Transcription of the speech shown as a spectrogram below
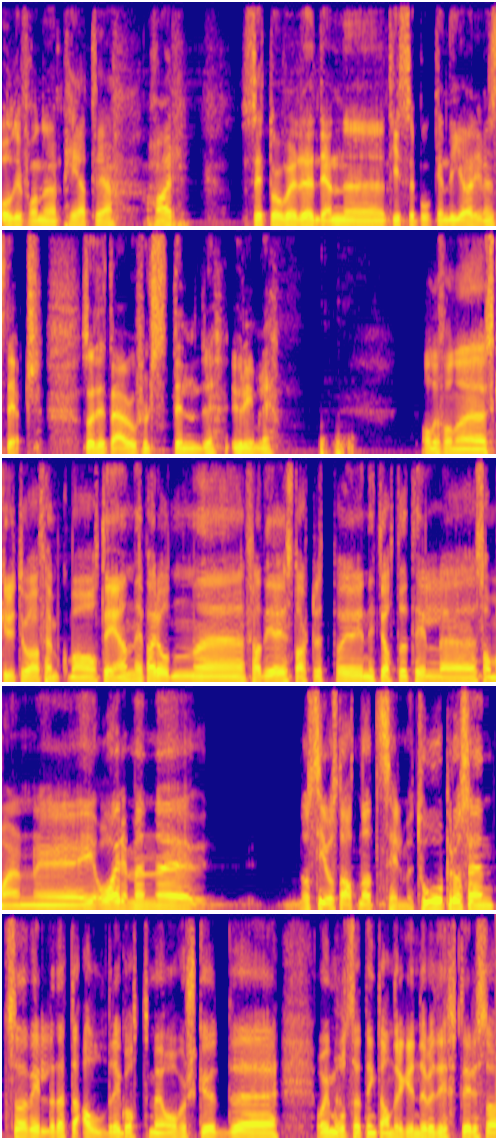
oljefondet PT har. Sett over den eh, tidsepoken de har investert. Så dette er jo fullstendig urimelig. Oljefondet skryter jo av 5,81 i perioden eh, fra de startet på 98 til sommeren i år. Men nå sier jo staten at selv med 2% så ville dette aldri gått med overskudd. Eh, og i motsetning til andre gründerbedrifter så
